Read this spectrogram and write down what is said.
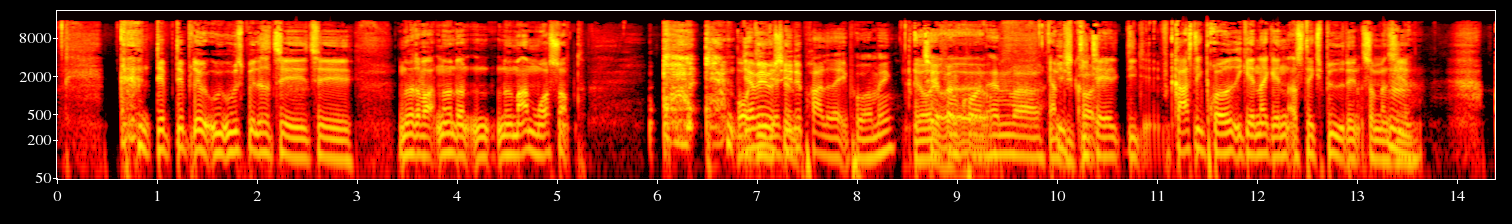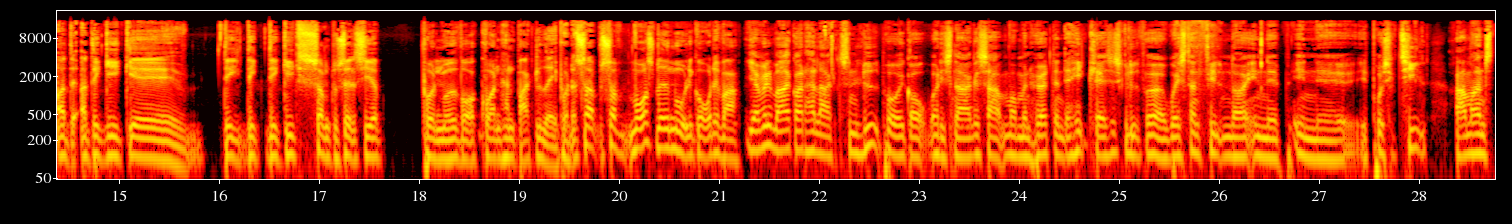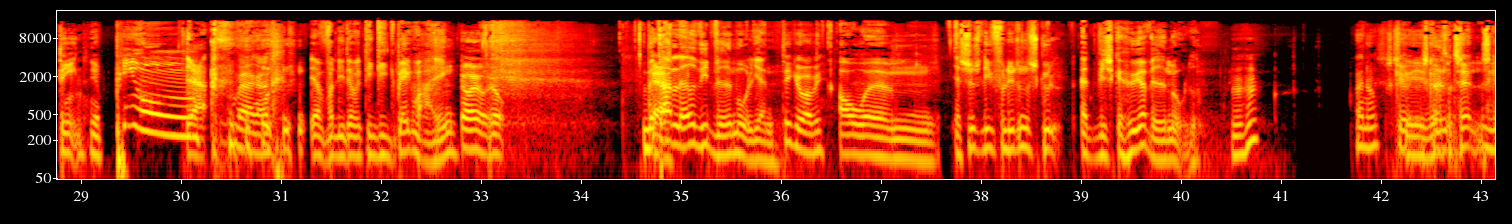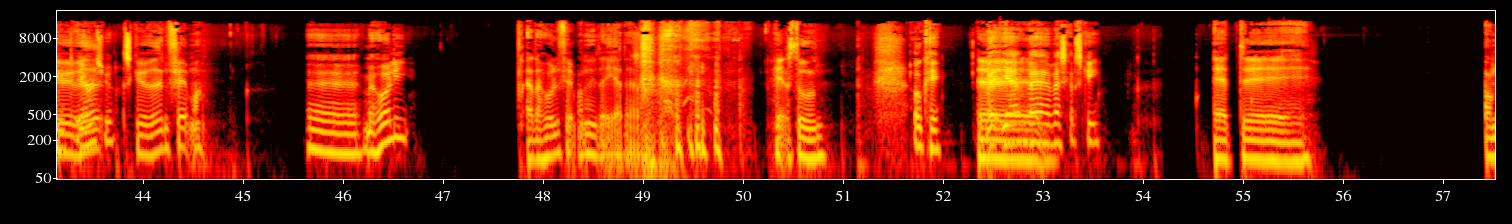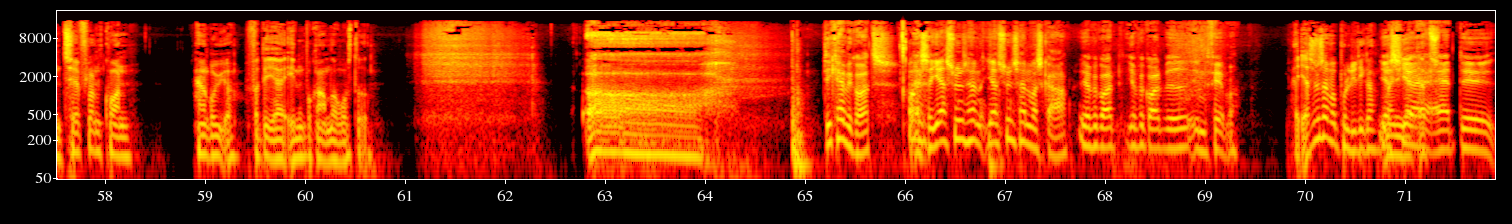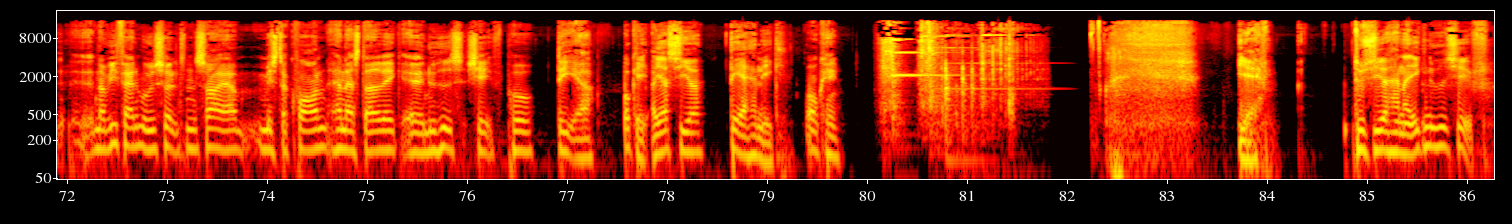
det, det blev ud- udspillet sig til, til noget, der var noget, der, noget meget morsomt. Hvor Jeg vil de jo virkelig- sige, det prallede af på ham, ikke? Jo, jo, jo, jo. Han var Jamen, de, de iskold. talte, de, Krasnik prøvede igen og igen at stikke spydet ind, som man Mm. siger. Og det, og det gik, øh, det, det, det gik, som du selv siger, på en måde, hvor Korn han bare gled af på det. Så, så vores vedmål i går, det var, Jeg ville meget godt have lagt sådan en lyd på i går, hvor de snakkede sammen, hvor man hørte den der helt klassiske lyd fra westernfilm, når en, øh, en, øh, et projektil rammer en sten. Ja, piu, Ja. hver gang. ja, fordi det, det gik begge veje, ikke? Jo, jo, jo. Men ja. der lavede vi et vedmål, Jan. Det gjorde vi. Og øhm, jeg synes lige for lytternes skyld, at vi skal høre vedmålet. Mm-hmm. Hvad nu? Skal, skal, vi skal du ved- fortælle skal vi ved, Skal vi ved en femmer? Øh, med hul i? Er der hul i femmerne i dag? Ja, det er der. Helst uden. Okay. Hva, ja, hvad, hvad skal der ske? At øh, om Teflonkorn, han ryger, for det er inden programmet er overstået. Åh... Det kan vi godt. Okay. Altså, jeg synes, han, jeg synes, han var skarp. Jeg vil godt, jeg vil godt ved en femmer. Jeg synes, han var politiker. Jeg siger, jeg, jeg, at øh, når vi er færdige med udsendelsen, så er Mr. Kwan, han er stadigvæk øh, nyhedschef på DR. Okay, og jeg siger, det er han ikke. Okay. Ja. Du siger, han er ikke nyhedschef.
